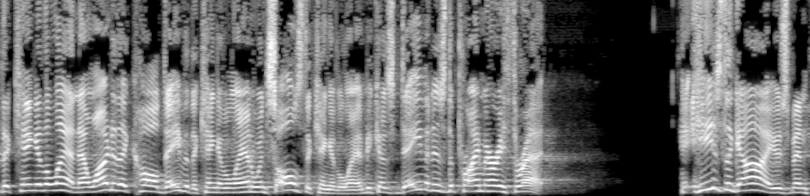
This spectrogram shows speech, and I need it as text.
the king of the land? Now, why do they call David the king of the land when Saul's the king of the land? Because David is the primary threat. He's the guy who's been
